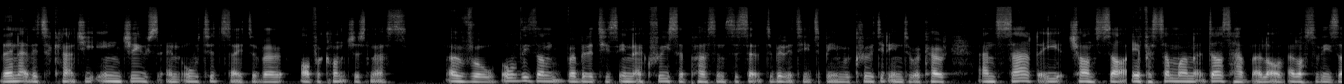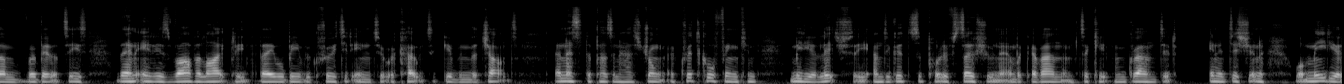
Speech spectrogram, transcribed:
then this can actually induce an altered state of a, of a consciousness. Overall, all these vulnerabilities increase a person's susceptibility to being recruited into a cult, and sadly, chances are, if someone does have a lot of a lot of these vulnerabilities, then it is rather likely that they will be recruited into a cult given the chance. Unless the person has strong critical thinking, media literacy, and a good supportive social network around them to keep them grounded. In addition, what media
